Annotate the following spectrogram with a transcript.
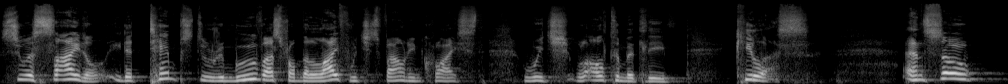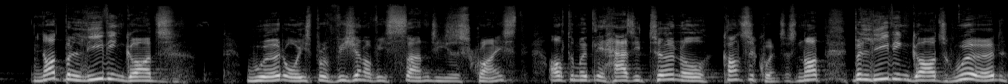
suicidal. It attempts to remove us from the life which is found in Christ, which will ultimately kill us. And so, not believing God's word or his provision of his son, Jesus Christ, ultimately has eternal consequences. Not believing God's word,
